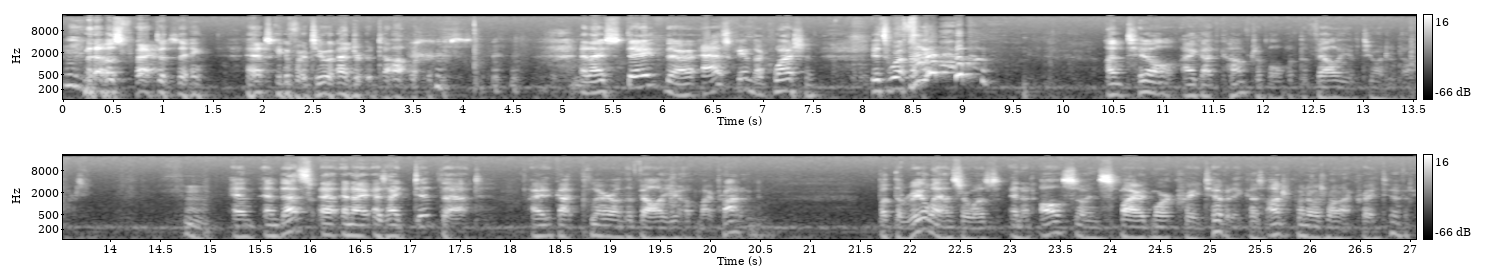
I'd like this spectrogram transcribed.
And I was practicing asking for two hundred dollars. And I stayed there asking the question, it's worth until I got comfortable with the value of two hundred dollars. And and that's uh, and I as I did that, I got clear on the value of my product. But the real answer was, and it also inspired more creativity because entrepreneurs run on creativity.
